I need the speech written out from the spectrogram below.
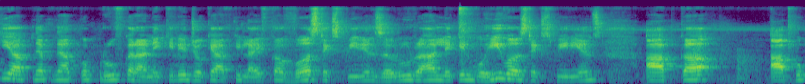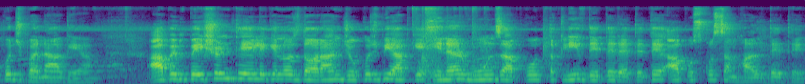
की आपने अपने आप को प्रूव कराने के लिए, जो कि आपकी लाइफ का वर्स्ट एक्सपीरियंस ज़रूर रहा, लेकिन वही वर्स्ट एक्सपीरियंस आपका, आपको कुछ बना गया। आप इम्पेशेंट थे, लेकिन उस दौरान जो कुछ भी आपके इनर वूंड्स आपको तकलीफ़ देते रहते थे, आप उसको संभालते थे।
